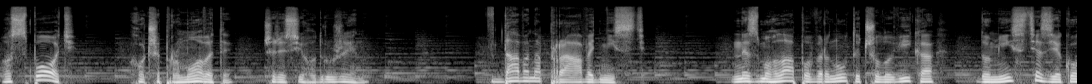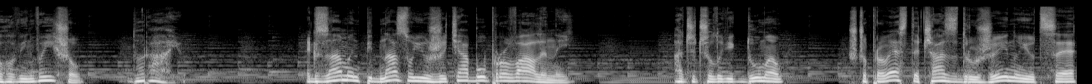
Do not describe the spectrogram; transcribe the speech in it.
Господь хоче промовити через його дружину. Вдавана праведність не змогла повернути чоловіка до місця, з якого він вийшов, до раю. Екзамен під назвою Життя був провалений, адже чоловік думав, що провести час з дружиною це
